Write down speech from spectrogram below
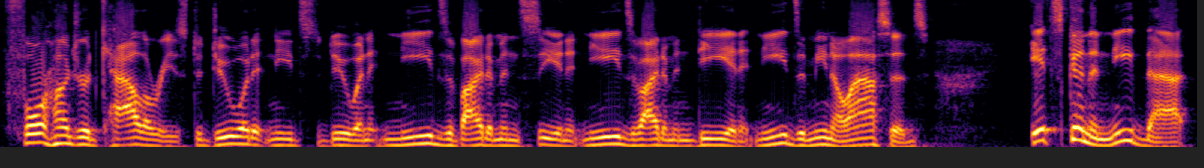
400 calories to do what it needs to do, and it needs vitamin C and it needs vitamin D and it needs amino acids, it's going to need that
